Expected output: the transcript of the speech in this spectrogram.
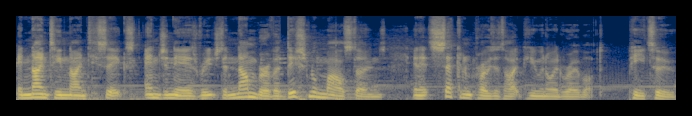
In 1996, engineers reached a number of additional milestones in its second prototype humanoid robot, P2.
